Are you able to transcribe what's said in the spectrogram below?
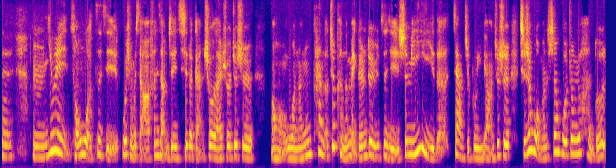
对，嗯，因为从我自己为什么想要分享这一期的感受来说，就是。嗯，我能看到，就可能每个人对于自己生命意义的价值不一样。就是其实我们生活中有很多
